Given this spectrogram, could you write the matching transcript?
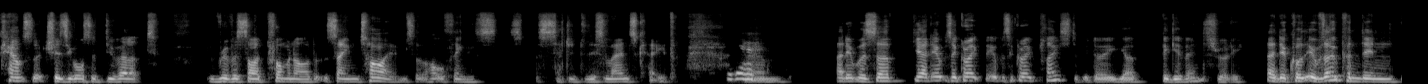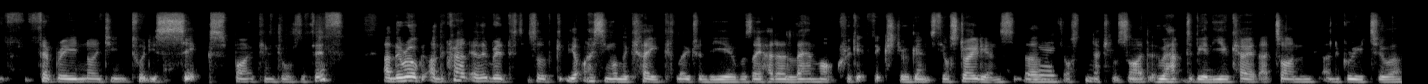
council at Chiswick also developed the Riverside Promenade at the same time, so the whole thing is set into this landscape. Yeah. Um, and it was, uh, yeah, it was a great, it was a great place to be doing uh, big events, really. And of course, it was opened in February 1926 by King George V and the real and the crown and the sort of the icing on the cake later in the year was they had a landmark cricket fixture against the Australians, um, yeah. the national side who happened to be in the UK at that time and agreed to uh,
